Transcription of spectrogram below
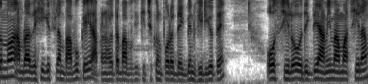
জন্য আমরা রেখে গেছিলাম বাবুকে। আপনারা হয়তো বাবুকে কিছুক্ষণ পরে দেখবেন ভিডিওতে। ও ছিল ওদিক দিয়ে, আমি মামা ছিলাম,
